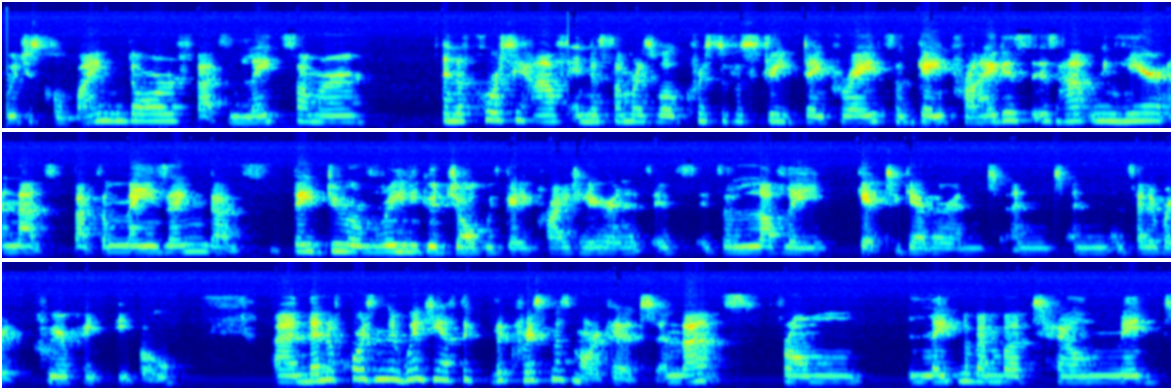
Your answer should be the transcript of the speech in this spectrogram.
which is called Weindorf. That's in late summer. And of course, you have in the summer as well Christopher Street Day Parade. So Gay Pride is, is happening here, and that's that's amazing. That's they do a really good job with Gay Pride here, and it's it's it's a lovely get together and and and, and celebrate queer people. And then, of course, in the winter, you have the, the Christmas market, and that's from late November till mid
